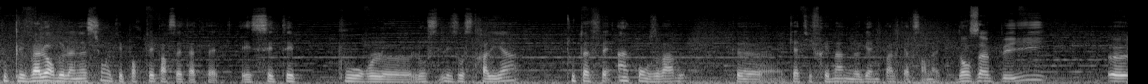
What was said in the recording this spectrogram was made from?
toutes les valeurs de la nation étaient portées par cette athlète. Et c'était pour le, les Australiens tout à fait inconcevable que Cathy Freeman ne gagne pas le 400 mètres. Dans un pays euh,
